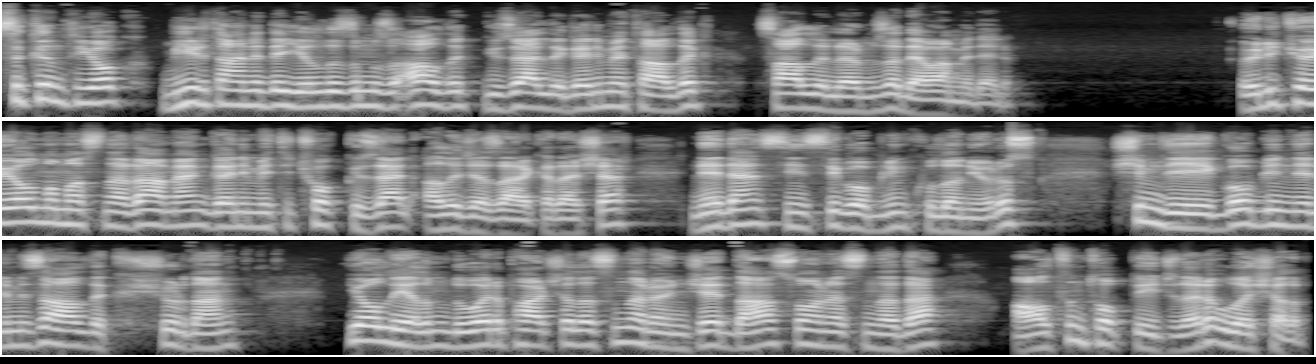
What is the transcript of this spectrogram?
Sıkıntı yok. Bir tane de yıldızımızı aldık. Güzel de ganimet aldık. Saldırılarımıza devam edelim. Ölü köy olmamasına rağmen ganimeti çok güzel alacağız arkadaşlar. Neden sinsi goblin kullanıyoruz? Şimdi goblinlerimizi aldık. Şuradan yollayalım duvarı parçalasınlar önce. Daha sonrasında da altın toplayıcılara ulaşalım.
